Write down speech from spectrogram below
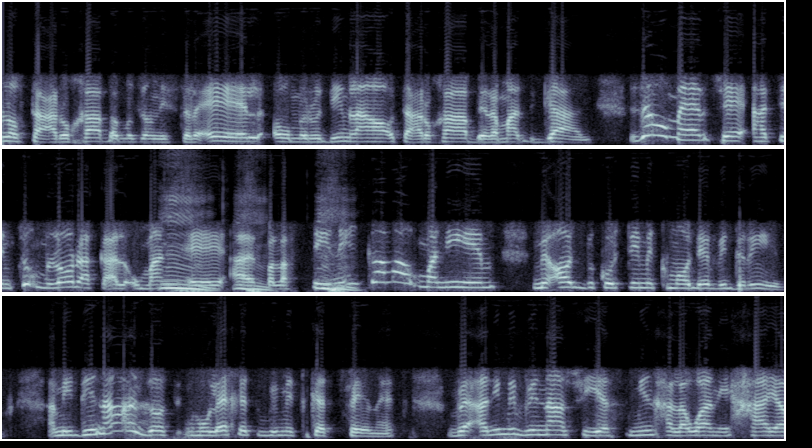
לו תערוכה במוזיאון ישראל, או מורידים לו תערוכה ברמת גן. זה אומר שהצמצום לא רק על אומן Mm, אה, mm, פלסטיני, mm. כמה אומנים מאוד ביקורתיים כמו דויד ריב. המדינה הזאת הולכת ומתקצנת, ואני מבינה שיסמין חלואני חיה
